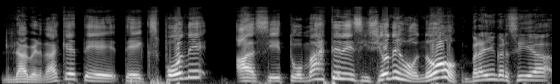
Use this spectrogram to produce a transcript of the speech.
la verdad que te, te expone a si tomaste decisiones o no. Brian García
